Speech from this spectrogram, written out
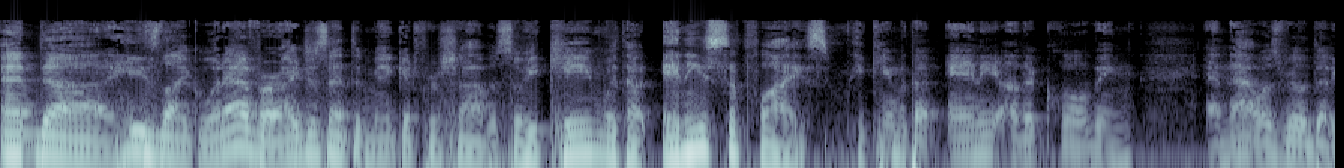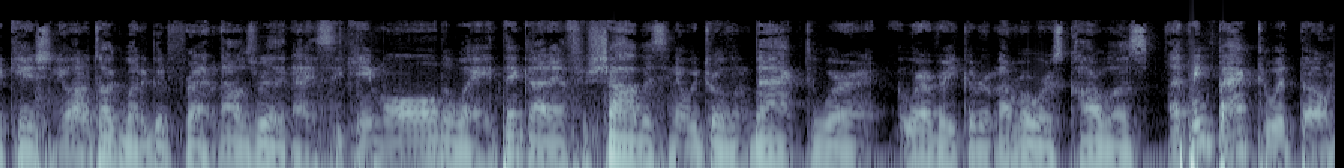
and uh, he's like, "Whatever." I just had to make it for Shabbos. So he came without any supplies. He came without any other clothing. And that was real dedication. You want to talk about a good friend? That was really nice. He came all the way. Thank God after Shabbos, you know, we drove him back to where wherever he could remember where his car was. I think back to it though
